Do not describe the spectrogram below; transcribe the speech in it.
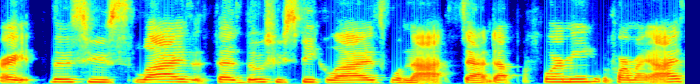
Right? Those who lies, it says, those who speak lies will not stand up before me, before my eyes.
